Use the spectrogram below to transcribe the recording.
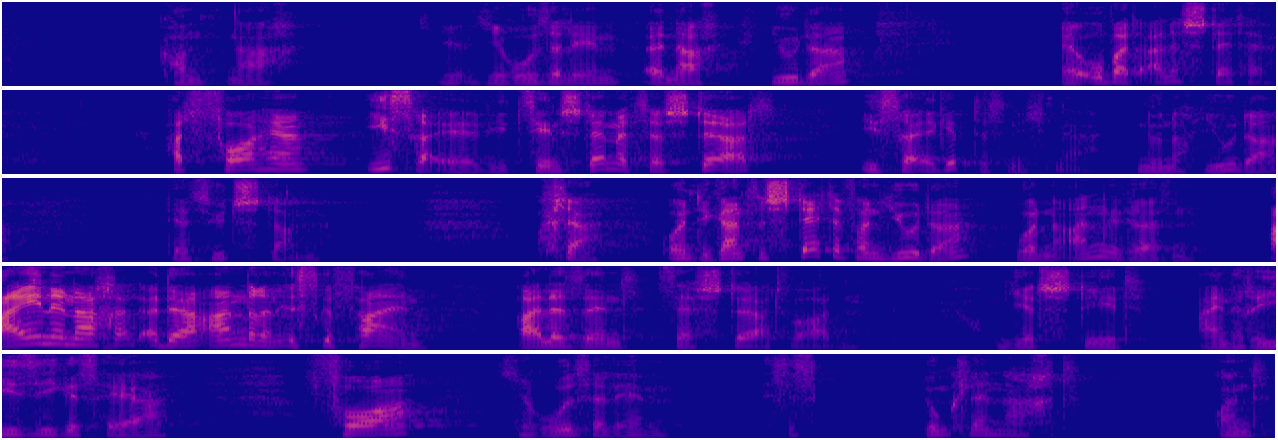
kommt nach Jerusalem, äh, nach Juda, erobert alle Städte, hat vorher Israel, die zehn Stämme zerstört. Israel gibt es nicht mehr, nur noch Juda, der Südstamm. Ja, und die ganzen Städte von Juda wurden angegriffen. Eine nach der anderen ist gefallen. Alle sind zerstört worden. Und jetzt steht ein riesiges Heer vor Jerusalem. Es ist dunkle Nacht und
